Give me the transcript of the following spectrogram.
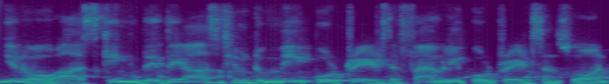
you know, asking, they, they asked him to make portraits, the family portraits and so on.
